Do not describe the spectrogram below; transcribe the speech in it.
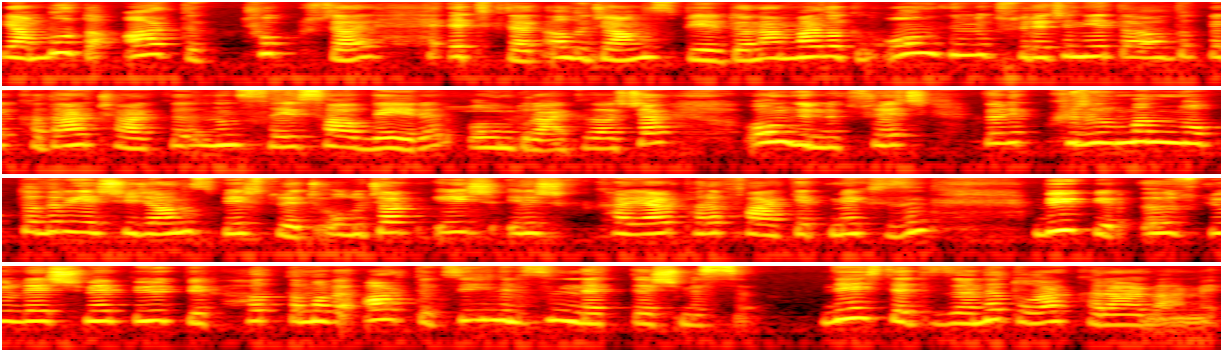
Yani burada artık çok güzel etkiler alacağınız bir dönem var. Bakın 10 günlük sürece niyet aldık ve kader çarkının sayısal değeri 10'dur arkadaşlar. 10 günlük süreç böyle kırılma noktaları yaşayacağınız bir süreç olacak. İş, ilişki, kariyer, para fark etmeksizin büyük bir özgürleşme, büyük bir hatlama ve artık zihninizin netleşmesi. Ne istediğinize net olarak karar vermek.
